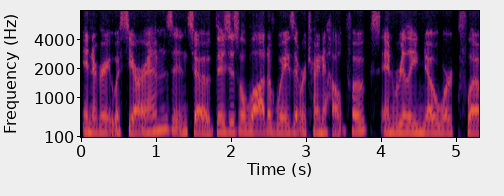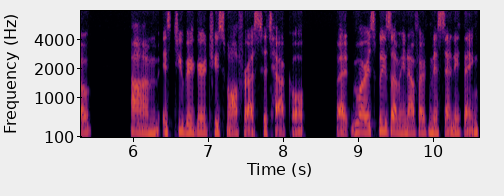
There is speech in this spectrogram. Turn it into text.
integrate with CRMs. And so there's just a lot of ways that we're trying to help folks, and really no workflow um, is too big or too small for us to tackle. But Mars, please let me know if I've missed anything.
